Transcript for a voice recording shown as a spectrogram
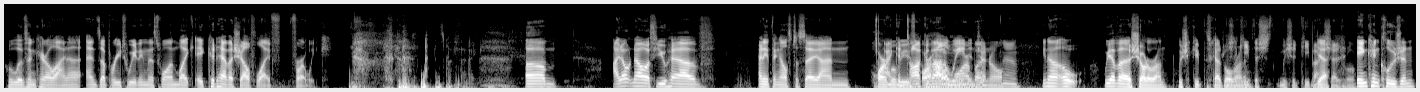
who lives in Carolina ends up retweeting this one, like it could have a shelf life for a week. It's pathetic. Um I don't know if you have anything else to say on horror I movies or Halloween more, in but, general. eh, You know, oh, we have a show to run. We should keep the schedule we should running. keep the sh- we should keep on Yeah. schedule. in conclusion,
